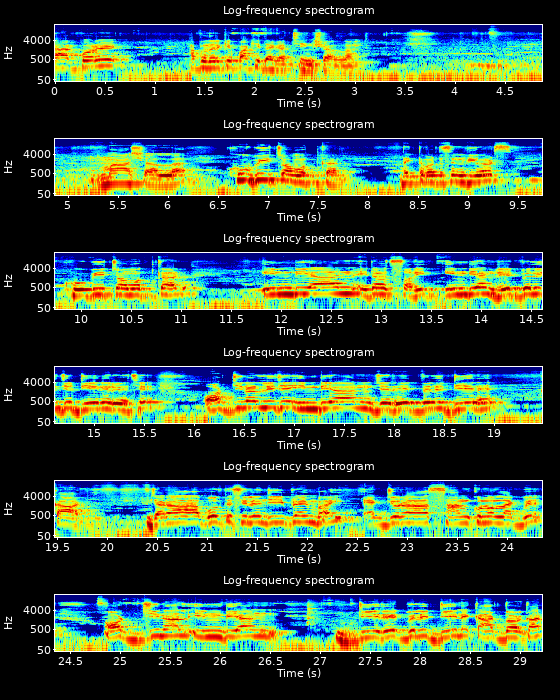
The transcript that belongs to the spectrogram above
তারপরে আপনাদেরকে পাখি দেখাচ্ছি ইনশাল্লাহ। মাশাল্লাহ। খুবই চমৎকার। দেখতে পারতেছেন ভিউয়ার্স খুবই চমৎকার। ইন্ডিয়ান এটা সরি ইন্ডিয়ান রেড ভ্যালির যে ডিএনএ রয়েছে অরিজিনালি যে ইন্ডিয়ান যে রেড ভ্যালি ডিএনএ কার্ড যারা বলতেছিলেন যে ইব্রাহিম ভাই, একজোড়া সানকোনর লাগবে original Indian D red valley DNA card দরকার।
